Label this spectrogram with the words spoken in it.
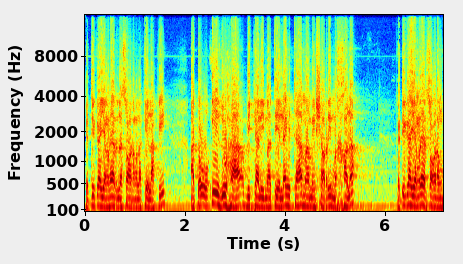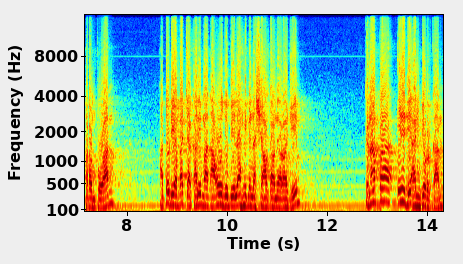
Ketika yang lahir adalah seorang laki-laki atau uidhuha bi kalimatillahi tamma min syarri ma khalaq. Ketika yang lahir seorang perempuan atau dia baca kalimat a'udzu billahi minasyaitonir rajim. Kenapa ini dianjurkan?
